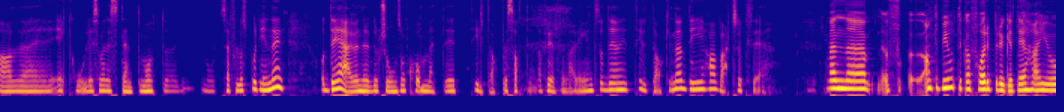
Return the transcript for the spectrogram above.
av eh, E. coli som er resistente mot, mot cefalosporiner. Og det er jo en reduksjon som kom etter tiltak ble satt inn av fjørfenæringen. Så de tiltakene de har vært suksess. Men uh, antibiotikaforbruket det har jo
